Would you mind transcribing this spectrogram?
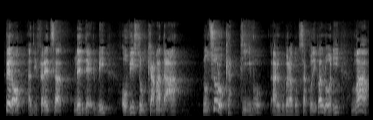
però a differenza nel derby ho visto un Kamada non solo cattivo, ha recuperato un sacco di palloni, ma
